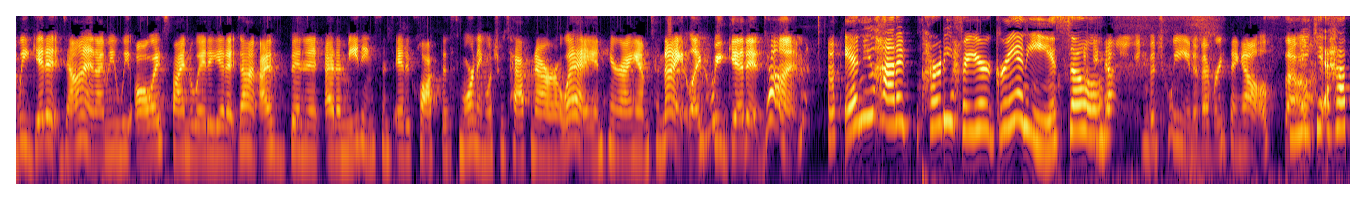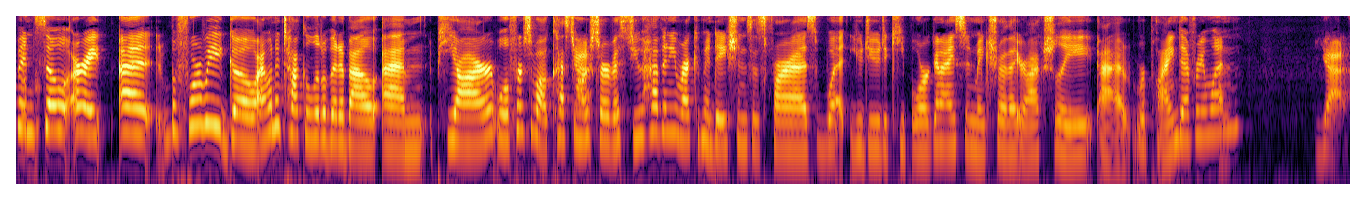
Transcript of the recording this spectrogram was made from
we get it done. I mean, we always find a way to get it done. I've been at a meeting since eight o'clock this morning, which was half an hour away, and here I am tonight. Like we get it done. And you had a party for your granny. So know, in between of everything else. So make it happen. So, all right. Uh, before we go, I want to talk a little bit about um, PR. Well, first of all, customer Yeah. service. Do you have any recommendations as far as what you do to keep organized and make sure that you're actually uh, replying to everyone? Yes,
